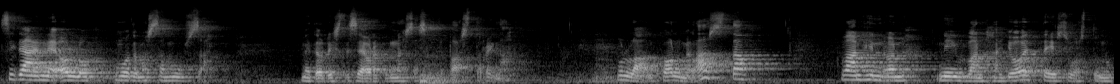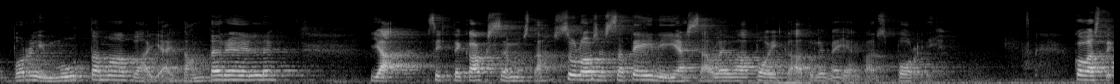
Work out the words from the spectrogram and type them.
sitä ennen ollut muutamassa muussa metodistiseurakunnassa sitten pastorina. Mulla on kolme lasta. Vanhin on niin vanha jo, ettei suostunut Poriin muuttamaan, vaan jäi Tampereelle. Ja sitten kaksi semmoista sulosessa teini-iässä olevaa poikaa tuli meidän kanssa Poriin. Kovasti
